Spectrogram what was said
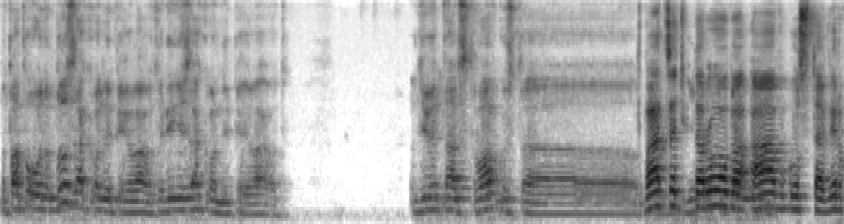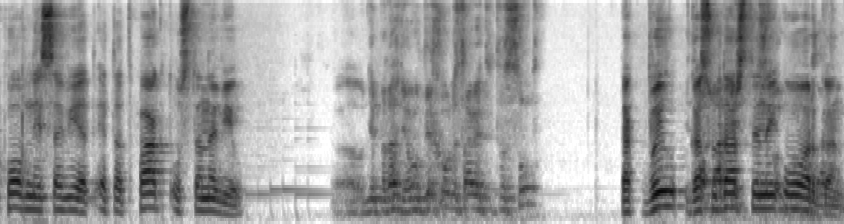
Ну, по поводу, был законный переворот или незаконный переворот. 19 августа... э, 22 91 августа Верховный Совет этот факт установил. э, Не, подожди, Верховный Совет это суд? Так был государственный орган.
